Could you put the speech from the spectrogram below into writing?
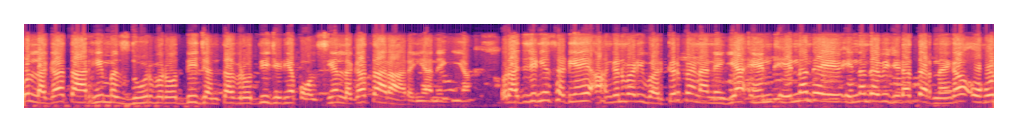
ਉਹ ਲਗਾਤਾਰ ਹੀ ਮਜ਼ਦੂਰ ਵਿਰੋਧੀ, ਜਨਤਾ ਵਿਰੋਧੀ ਜਿਹੜੀਆਂ ਪਾਲਿਸੀਆਂ ਲਗਾਤਾਰ ਆ ਰਹੀਆਂ ਨੇਗੀਆਂ। ਔਰ ਅੱਜ ਜਿਹੜੀਆਂ ਸਾਡੀਆਂ ਇਹ ਆਂਗਨਵਾੜੀ ਵਰਕਰ ਭੈਣਾਂ ਨੇਗੀਆਂ, ਇਨ- ਇਹਨਾਂ ਦੇ, ਇਹਨਾਂ ਦਾ ਵੀ ਜਿਹੜਾ ਧਰਨਾ ਹੈਗਾ, ਉਹ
